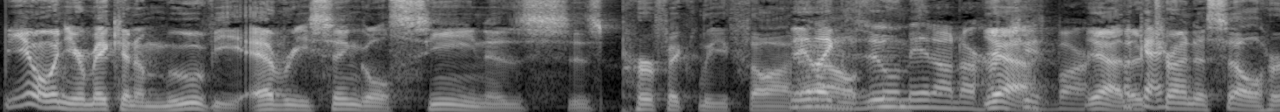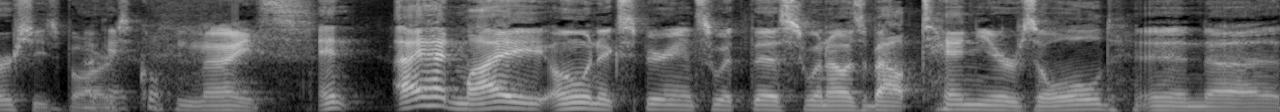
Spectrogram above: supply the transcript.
you know, when you're making a movie, every single scene is is perfectly thought They, out. like, zoom and- in on a yeah, Hershey's bar. Yeah, they're Okay. trying to sell Hershey's bars. Okay, cool. Nice. And I had my own experience with this when I was about 10 years old and uh,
